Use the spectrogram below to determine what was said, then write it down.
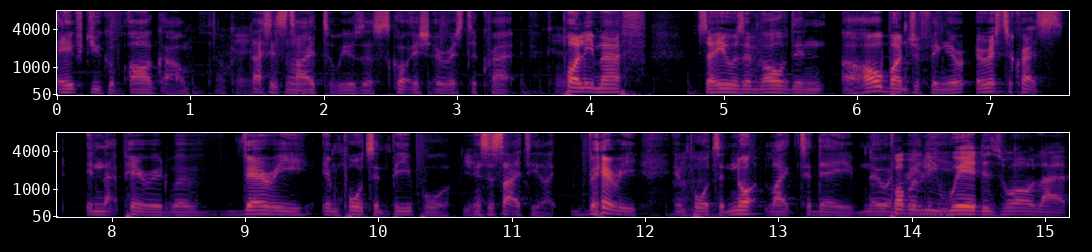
eighth Duke of Argyll. Okay. That's his Mm. title. He was a Scottish aristocrat, Okay. polymath. So he was involved in a whole bunch of things. Aristocrats in that period were very important people Yeah. in society, like very important. Not like today. No one Probably really- weird as well. Like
